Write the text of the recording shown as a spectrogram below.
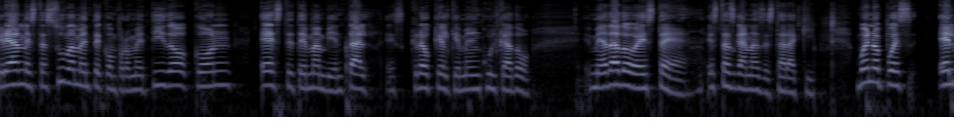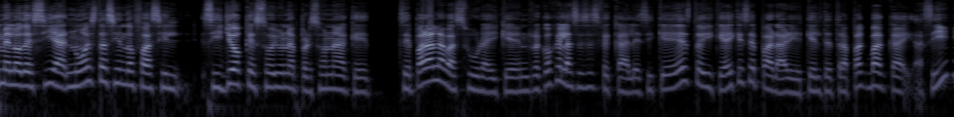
créanme está sumamente comprometido con este tema ambiental, es creo que el que me ha inculcado me ha dado este, estas ganas de estar aquí. Bueno, pues él me lo decía, no está siendo fácil si yo que soy una persona que separa la basura y que recoge las heces fecales y que esto y que hay que separar y que el tetrapac va a caer así,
